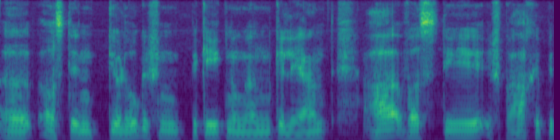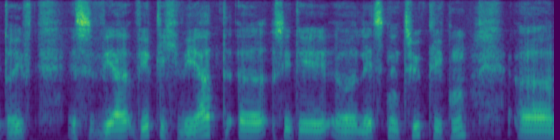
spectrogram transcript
aus den theologischen Begegnungen gelernt, auch was die Sprache betrifft. Es wäre wirklich wert, äh, sich die äh, letzten Enzykliken äh,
